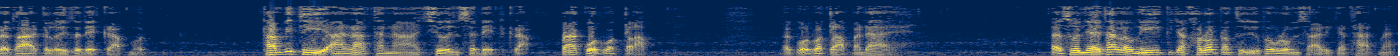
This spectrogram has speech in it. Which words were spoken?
พระธาตุก็เลยเสด็จกลับหมดทำพิธีอาราธนาเชิญเสด็จกลับ ปรากฏว่ากลับ ปรากฏว่ากลับมาได้แต่ส่วนใหญ่ท่านเหล่านี้จะเคารพนับถือพระบรมสารีริกธาตุมาก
